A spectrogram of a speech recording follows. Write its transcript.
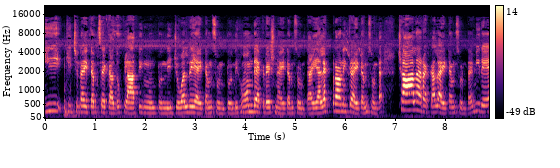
ఈ కిచెన్ ఐటమ్సే కాదు క్లాతింగ్ ఉంటుంది జ్యువెలరీ ఐటమ్స్ ఉంటుంది హోమ్ డెకరేషన్ ఐటమ్స్ ఉంటాయి ఎలక్ట్రానిక్ ఐటమ్స్ ఉంటాయి. చాలా రకాల ఐటమ్స్ ఉంటాయి. మీరు ఏ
